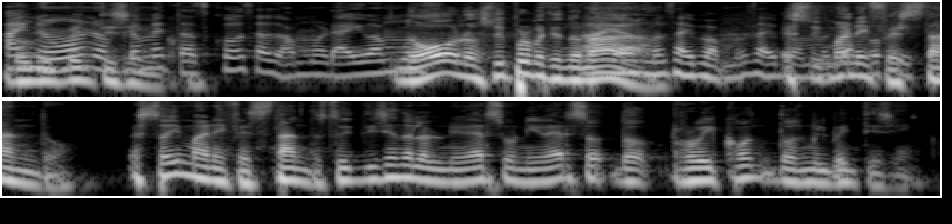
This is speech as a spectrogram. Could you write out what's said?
Ay, no, no prometas cosas, amor, ahí vamos. No, no estoy prometiendo nada. Ahí vamos, ahí vamos, ahí vamos. Estoy manifestando, estoy manifestando, estoy diciéndole al universo, universo, Rubicon 2025.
